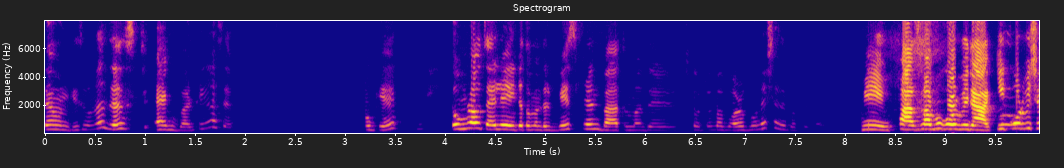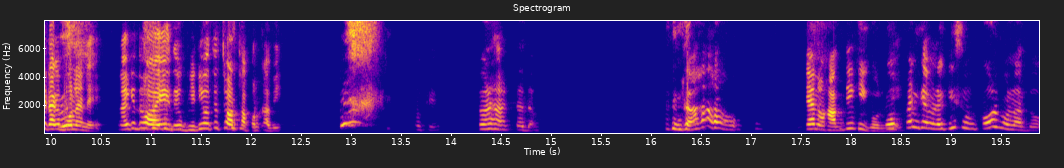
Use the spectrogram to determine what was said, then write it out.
তেমন কিছু না জাস্ট একবার ঠিক আছে? ওকে তোমরাও চাইলে এটা তোমাদের বেস্ট ফ্রেন্ড বা তোমাদের ছোট বা বড় বোনের সাথে করতে পারো। মিম ফাজলামো করবি না। কি করবি সেটাকে বলে নে। না কিন্তু এই ভিডিওতে চট থাপড় খাবি। ওকে তোমার হাতটা দাও। দাও। কেন? হাত দিয়ে কি করবি? ওপেন ক্যামেরা কিছু করব না তো।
